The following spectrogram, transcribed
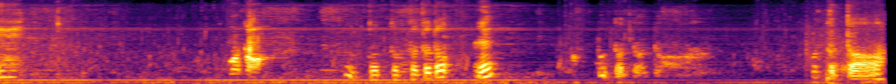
え？音。おっとっとっとっとっと、え？おっとっとっと。おっとっと。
